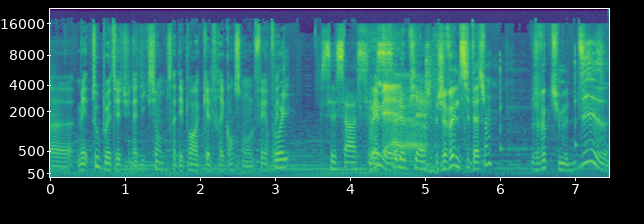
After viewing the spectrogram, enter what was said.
Euh, mais tout peut être une addiction, ça dépend à quelle fréquence on le fait. En fait. Oui, c'est ça, c'est Oui, mais- c'est le piège. Je veux une citation. Je veux que tu me dises.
